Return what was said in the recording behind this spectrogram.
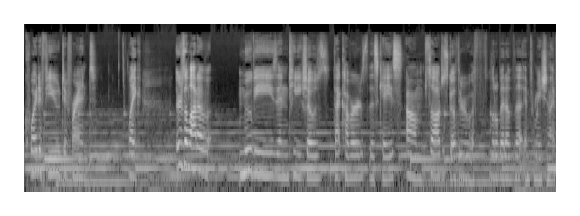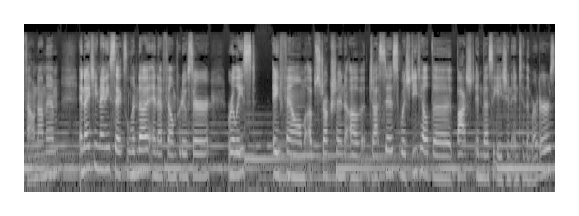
quite a few different, like, there's a lot of movies and TV shows that covers this case. Um, so I'll just go through a little bit of the information I found on them. In 1996, Linda and a film producer released a film, Obstruction of Justice, which detailed the botched investigation into the murders.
